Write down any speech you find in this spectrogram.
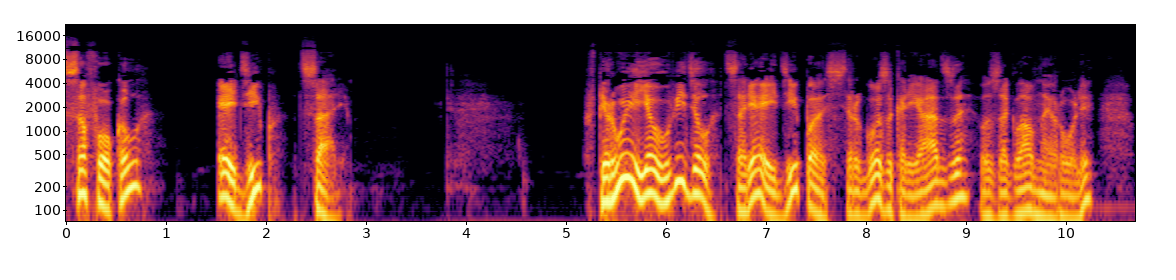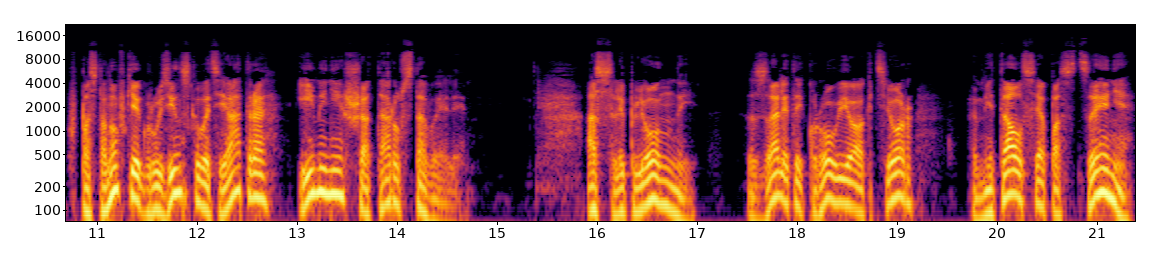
Софокл, Эдип, царь. Впервые я увидел царя Эдипа Серго Закариадзе в заглавной роли в постановке грузинского театра имени Шатару Ставели. Ослепленный, залитый кровью актер метался по сцене,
